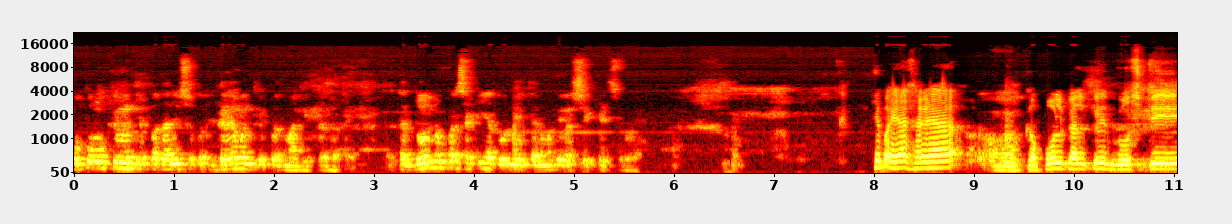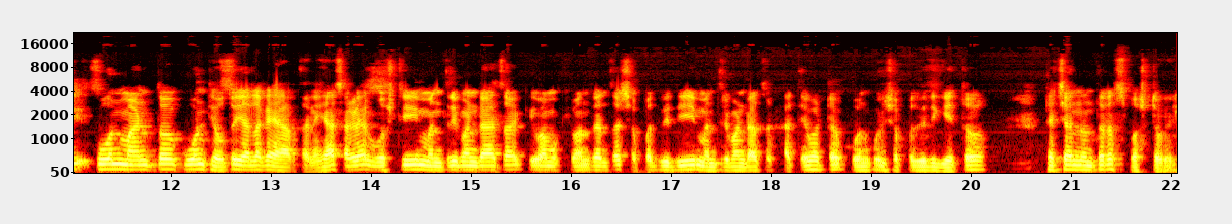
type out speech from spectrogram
उपमुख्यमंत्रीपद आणि सोबत गृहमंत्रीपद मागितलं जात आहे तर त्या दोन नंबरसाठी या दोन नेत्यांमध्ये रस्सीखेच सुरू आहे हे पण या सगळ्या कपोलकल्पित गोष्टी कोण मांडतं कोण ठेवतं याला काही अर्थ नाही. ह्या सगळ्या गोष्टी मंत्रिमंडळाचा किंवा मुख्यमंत्र्यांचा शपथविधी मंत्रिमंडळाचं खाते वाटप कोण कोण शपथविधी घेतं त्याच्यानंतरच स्पष्ट होईल.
